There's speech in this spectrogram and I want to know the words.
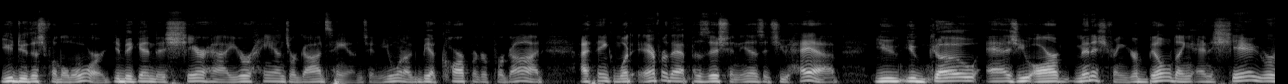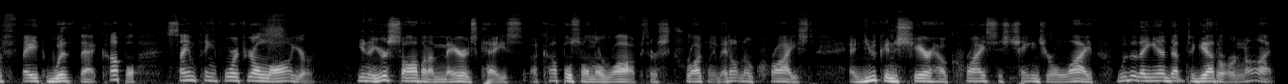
you do this for the Lord. You begin to share how your hands are God's hands and you want to be a carpenter for God. I think whatever that position is that you have, you you go as you are ministering, you're building and share your faith with that couple. Same thing for if you're a lawyer. You know, you're solving a marriage case, a couple's on the rocks, they're struggling, they don't know Christ and you can share how Christ has changed your life, whether they end up together or not,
